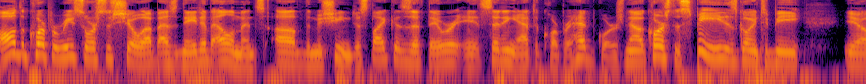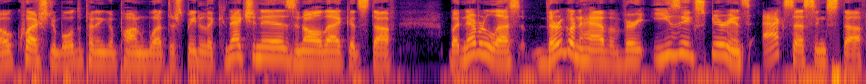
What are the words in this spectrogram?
all the corporate resources show up as native elements of the machine, just like as if they were eh, sitting at the corporate headquarters. Now, of course, the speed is going to be, you know, questionable depending upon what the speed of the connection is and all that good stuff. But nevertheless, they're going to have a very easy experience accessing stuff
